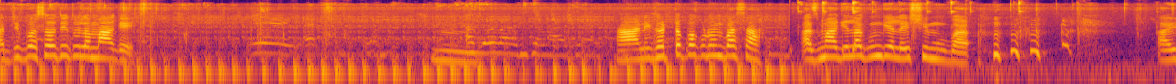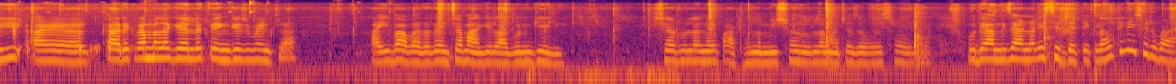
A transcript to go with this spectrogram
आजी बसवते तुला मागे. हा आणि घट्ट पकडून बसा. आज मागे लागून गेलंय शिमू बाळ. आई कार्यक्रमाला गेलेत एंगेजमेंटच्या आई बाबा तर त्यांच्या मागे लागून गेली. शरूला नाही पाठवलं मी शरूला माझ्याजवळ सोडलं. उद्या आम्ही जाणार आहे सिद्धटेकला हो की नाही शिरबाळा?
